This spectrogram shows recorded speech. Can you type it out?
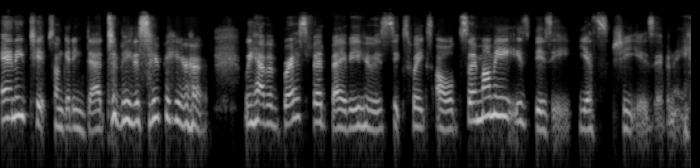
Any tips on getting dad to be the superhero? We have a breastfed baby who is six weeks old, so mummy is busy. Yes, she is, Ebony.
